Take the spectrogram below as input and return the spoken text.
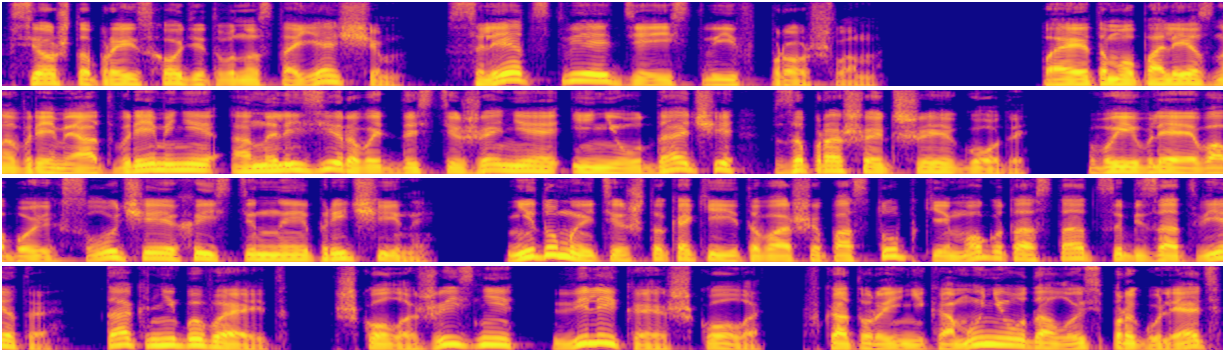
Все, что происходит в настоящем, следствие действий в прошлом. Поэтому полезно время от времени анализировать достижения и неудачи за прошедшие годы, выявляя в обоих случаях истинные причины. Не думайте, что какие-то ваши поступки могут остаться без ответа. Так не бывает. Школа жизни — великая школа, в которой никому не удалось прогулять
